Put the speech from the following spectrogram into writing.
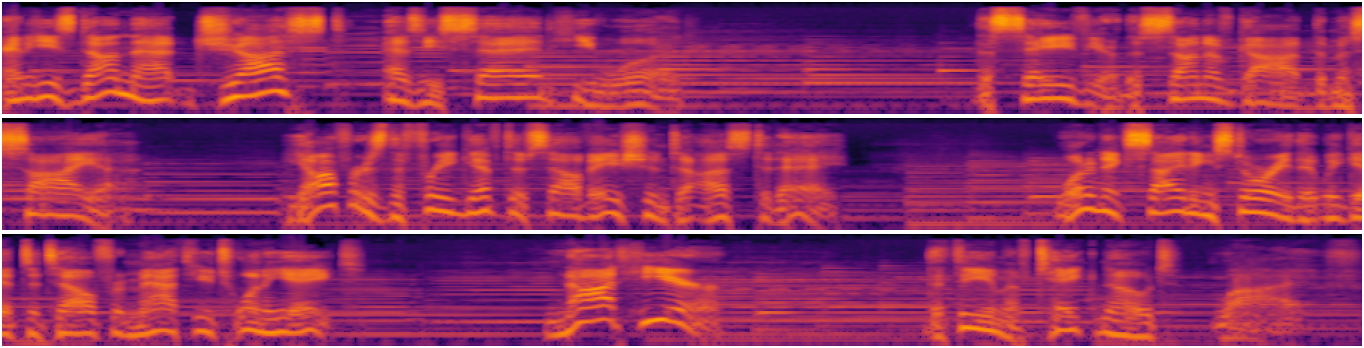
And he's done that just as he said he would. The Savior, the Son of God, the Messiah. He offers the free gift of salvation to us today. What an exciting story that we get to tell from Matthew 28. Not here the theme of Take Note Live.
